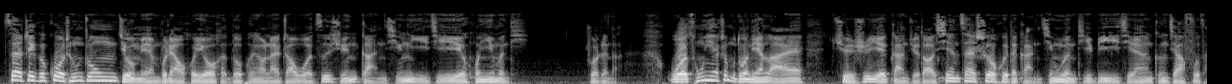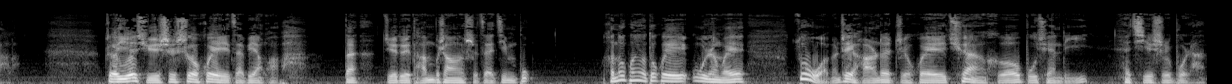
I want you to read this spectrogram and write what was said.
在这个过程中，就免不了会有很多朋友来找我咨询感情以及婚姻问题。说真的，我从业这么多年来，确实也感觉到现在社会的感情问题比以前更加复杂了。这也许是社会在变化吧，但绝对谈不上是在进步。很多朋友都会误认为，做我们这行的只会劝和不劝离。其实不然，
